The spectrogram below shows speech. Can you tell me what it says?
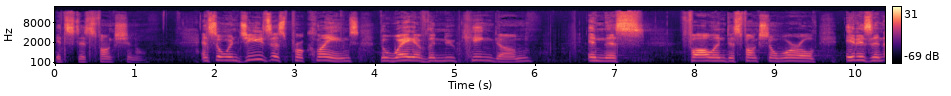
it's dysfunctional. And so when Jesus proclaims the way of the new kingdom in this fallen, dysfunctional world, it is an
